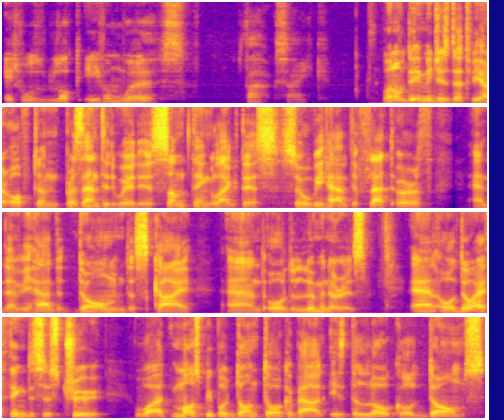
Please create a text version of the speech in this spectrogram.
It will look even worse. Fuck's sake. One of the images that we are often presented with is something like this. So we have the flat earth and then we have the dome, the sky and all the luminaries. And although I think this is true, what most people don't talk about is the local domes.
